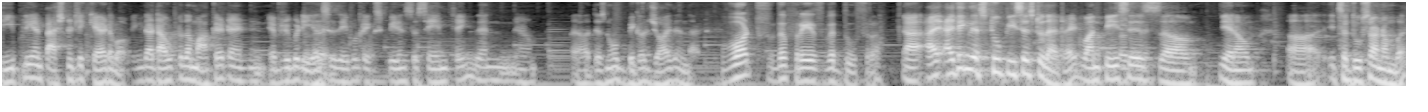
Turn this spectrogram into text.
deeply and passionately cared about bring that out to the market and everybody right. else is able to experience the same thing then you know, uh, there's no bigger joy than that what's the phrase with dusra uh, I, I think there's two pieces to that right one piece okay. is uh, you know uh, it's a dusra number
